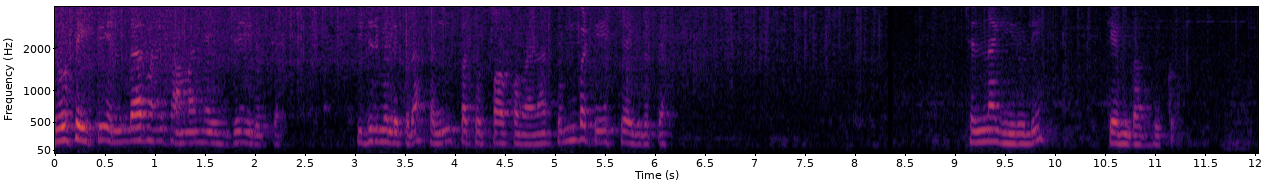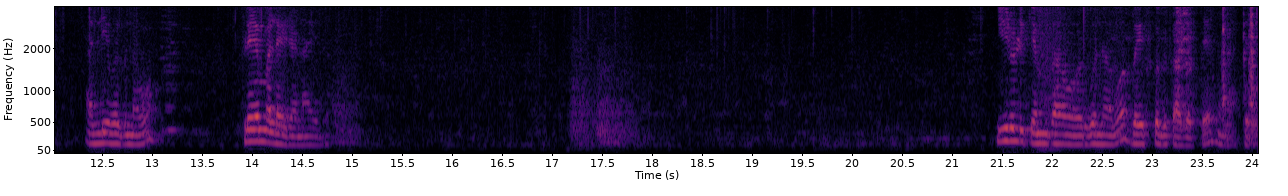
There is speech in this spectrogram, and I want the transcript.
ದೋಸೆ ಇಟ್ಟು ಎಲ್ಲರ ಮನೆ ಸಾಮಾನ್ಯ ಇದ್ದೇ ಇರುತ್ತೆ. ಇದ್ರ ಮೇಲೆ ಕೂಡ ಸ್ವಲ್ಪ ತುಪ್ಪ ಹಾಕೊಂಬೋಣ ತುಂಬ ಟೇಸ್ಟಿಯಾಗಿರುತ್ತೆ ಚೆನ್ನಾಗಿ ಈರುಳ್ಳಿ ಕೆಂಪಾಗಬೇಕು ಅಲ್ಲಿವರೆಗೂ ನಾವು ಫ್ಲೇಮಲ್ಲೇ ಇಡೋಣ ಇದು. ಈರುಳ್ಳಿ ಕೆಂಪಾಗೋವರೆಗೂ ನಾವು ಬೇಯಿಸ್ಕೋಬೇಕಾಗುತ್ತೆ, ಮಾಡ್ತೇವೆ.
